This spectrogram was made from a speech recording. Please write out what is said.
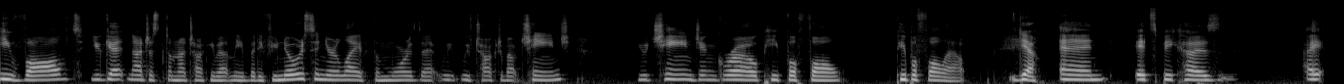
evolved you get, not just, I'm not talking about me, but if you notice in your life, the more that we, we've talked about change, you change and grow, people fall, people fall out Yeah. and it's because I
